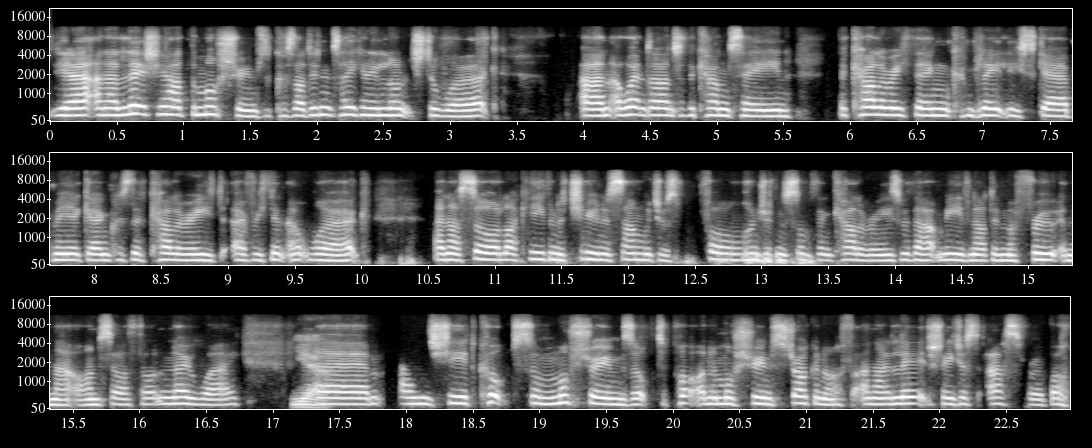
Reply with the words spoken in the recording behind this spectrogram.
yeah, and I literally had the mushrooms because I didn't take any lunch to work. And I went down to the canteen. The calorie thing completely scared me again because they've caloried everything at work. And I saw like even a tuna sandwich was 400 and something calories without me even adding my fruit and that on. So I thought, no way. Yeah. um, and she had cooked some mushrooms up to put on a mushroom stroganoff, and I literally just asked for a bowl.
